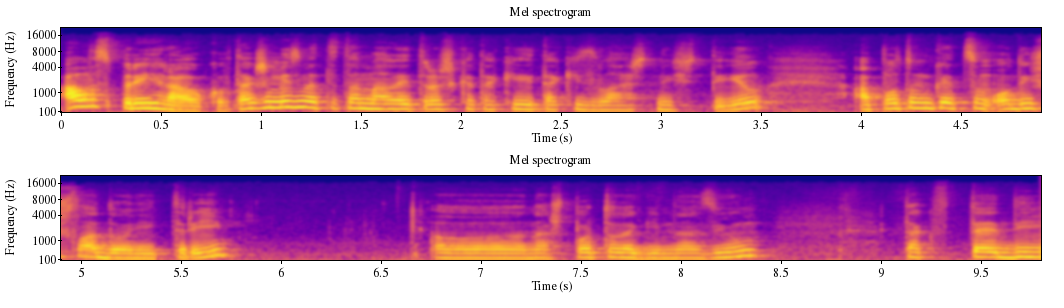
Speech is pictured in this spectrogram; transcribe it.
ale s prihrávkou. Takže my sme to tam mali troška taký, taký zvláštny štýl. A potom, keď som odišla do Nitry, na športové gymnázium, tak vtedy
